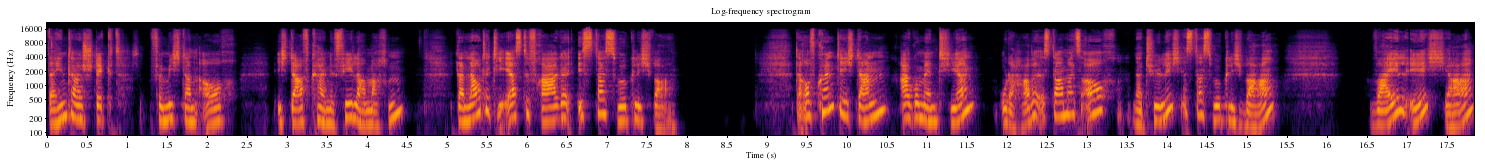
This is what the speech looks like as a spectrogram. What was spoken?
dahinter steckt für mich dann auch, ich darf keine Fehler machen, dann lautet die erste Frage, ist das wirklich wahr? Darauf könnte ich dann argumentieren oder habe es damals auch, natürlich ist das wirklich wahr, weil ich ja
